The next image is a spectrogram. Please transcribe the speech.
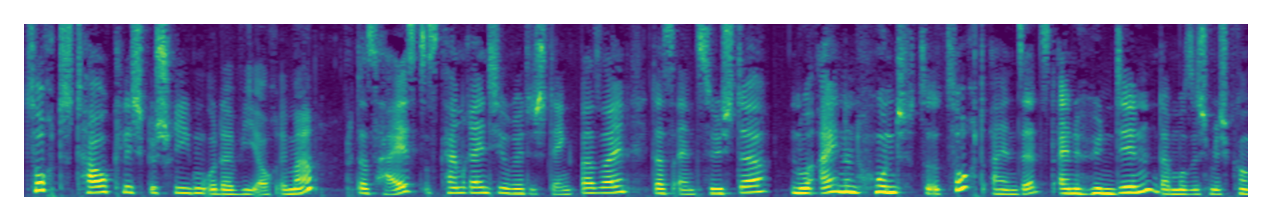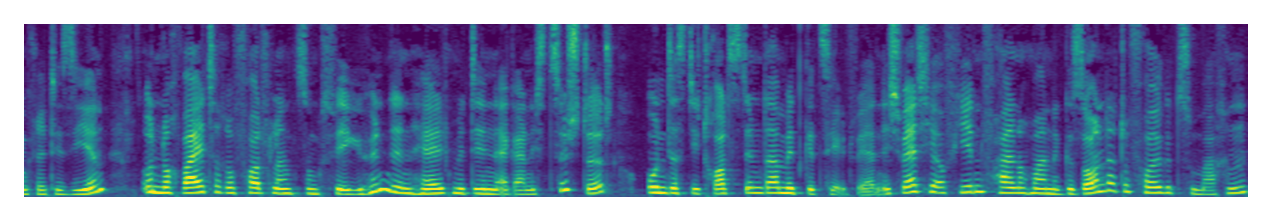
zuchttauglich geschrieben oder wie auch immer. Das heißt, es kann rein theoretisch denkbar sein, dass ein Züchter nur einen Hund zur Zucht einsetzt, eine Hündin, da muss ich mich konkretisieren, und noch weitere fortpflanzungsfähige Hündinnen hält, mit denen er gar nicht züchtet und dass die trotzdem da mitgezählt werden. Ich werde hier auf jeden Fall nochmal eine gesonderte Folge zu machen,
